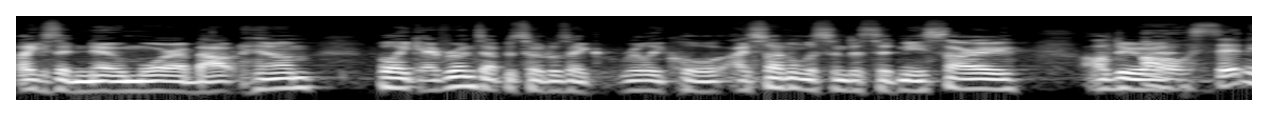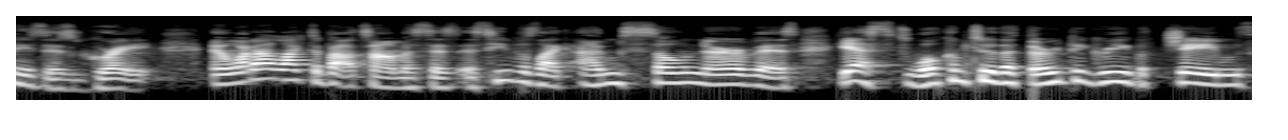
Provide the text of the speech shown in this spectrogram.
like I said, know more about him. But like everyone's episode was like really cool. I still haven't listened to Sydney. Sorry, I'll do Oh, it. Sydney's is great. And what I liked about Thomas is, is he was like, I'm so nervous. Yes, welcome to the third degree with James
